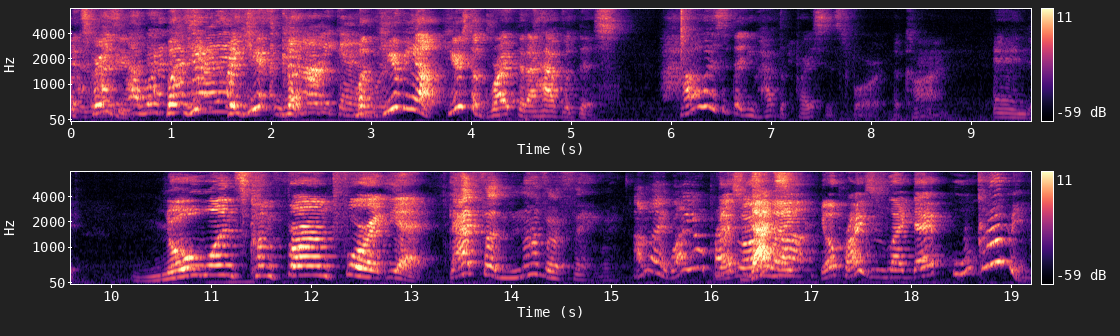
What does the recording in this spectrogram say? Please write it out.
It's crazy. But on here- but here- no. on the weekend. But hear me out. Here's the gripe that I have with this. How is it that you have the prices for the con and no one's confirmed for it yet? That's another thing. I'm like, why your That's prices? why That's- like, your prices like that. Who coming?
